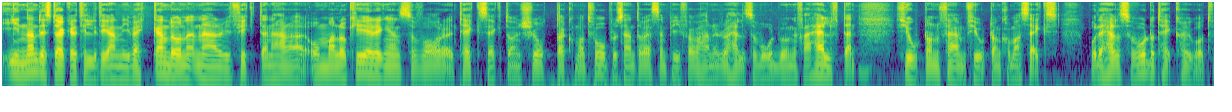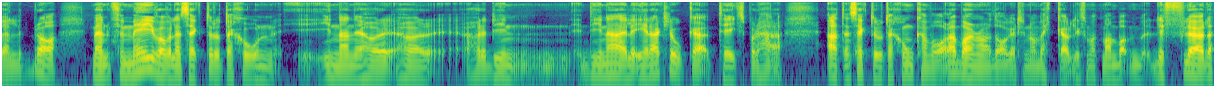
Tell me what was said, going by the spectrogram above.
innan det stökade till lite grann i veckan då när vi fick den här omallokeringen så var techsektorn 28,2% av S&P 500 och hälsovård var ungefär hälften. 14,5, 14,6. Både hälsovård och tech har ju gått väldigt bra. Men för mig var väl en sektorrotation innan jag hör, hör, hörde din, dina eller era kloka takes på det här att en sektorrotation kan vara bara några dagar till någon vecka. Liksom att man bara, det flödar.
